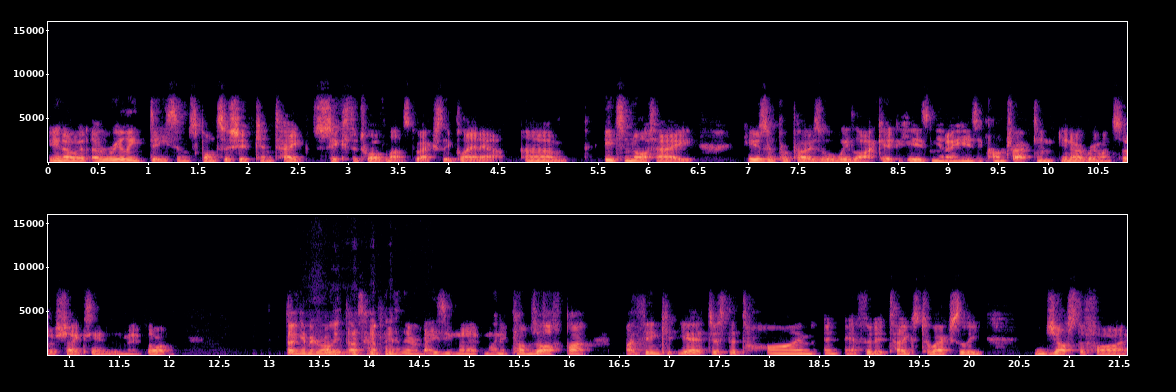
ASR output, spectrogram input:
you know a, a, really decent sponsorship can take six to 12 months to actually plan out. Um it's not a here's a proposal, we like it, here's you know, here's a contract, and you know, everyone sort of shakes hands and moves on. Don't get me wrong, it does happen, and they're amazing when it when it comes off. But I think, yeah, just the time and effort it takes to actually justify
